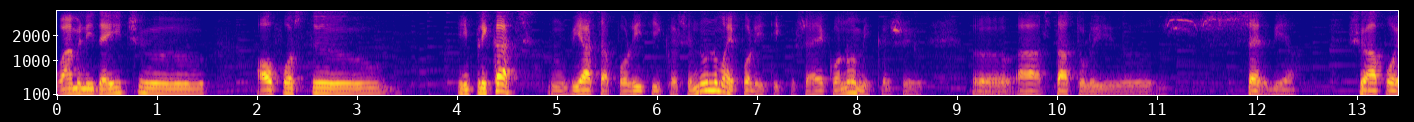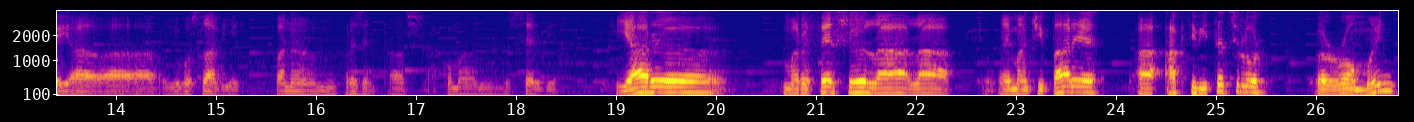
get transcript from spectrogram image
oamenii de aici uh, au fost uh, implicați în viața politică și nu numai politică, și a economică și uh, a statului uh, Serbia și apoi a, a Iugoslaviei până în prezent, acum în Serbia. Iar uh, mă refer și la, la emancipare a activităților români,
